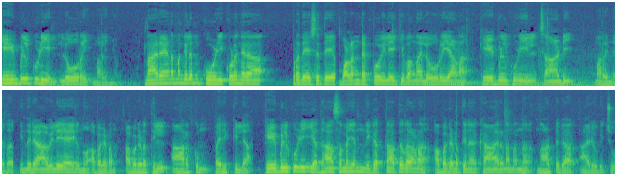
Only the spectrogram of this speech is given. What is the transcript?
കേബിൾ കുഴിയിൽ ലോറി മറിഞ്ഞു നാരായണമംഗലം കോഴിക്കുളങ്ങര പ്രദേശത്തെ വളണ്ടപ്പോയിലേക്ക് വന്ന ലോറിയാണ് കേബിൾ കുഴിയിൽ ചാടി മറിഞ്ഞത്. ഇന്ന് രാവിലെയായിരുന്നു അപകടം. അപകടത്തിൽ ആർക്കും പരിക്കില്ല. കേബിൾ കുഴി യഥാസമയം നികത്താത്തതാണ് അപകടത്തിന് കാരണമെന്ന് നാട്ടുകാർ ആരോപിച്ചു.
